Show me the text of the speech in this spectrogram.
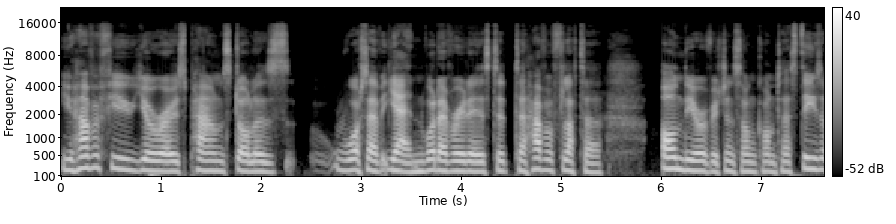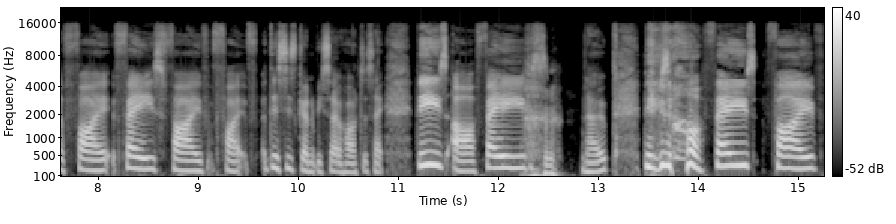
you have a few euros, pounds, dollars, whatever, yen, whatever it is, to, to have a flutter on the Eurovision Song Contest. These are five, Faye's five, five. This is going to be so hard to say. These are faves. no, these are Faye's five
